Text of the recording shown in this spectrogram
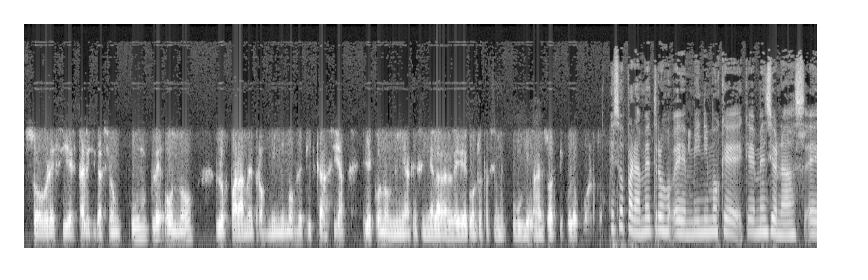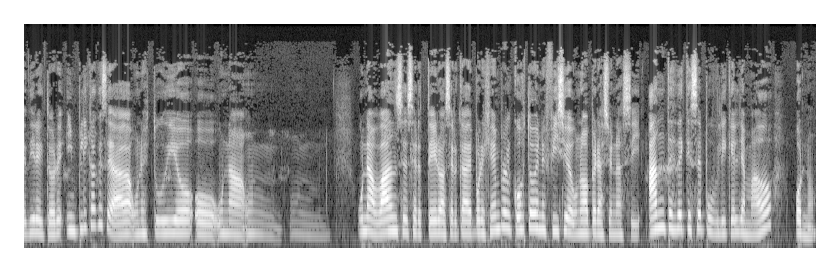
sobre si esta licitación cumple o no los parámetros mínimos de eficacia y economía que señala la ley de contrataciones públicas en su artículo cuarto. Esos parámetros eh, mínimos que, que mencionas, eh, director, ¿implica que se haga un estudio o una, un un avance certero acerca de, por ejemplo, el costo-beneficio de una operación así, antes de que se publique el llamado o no?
